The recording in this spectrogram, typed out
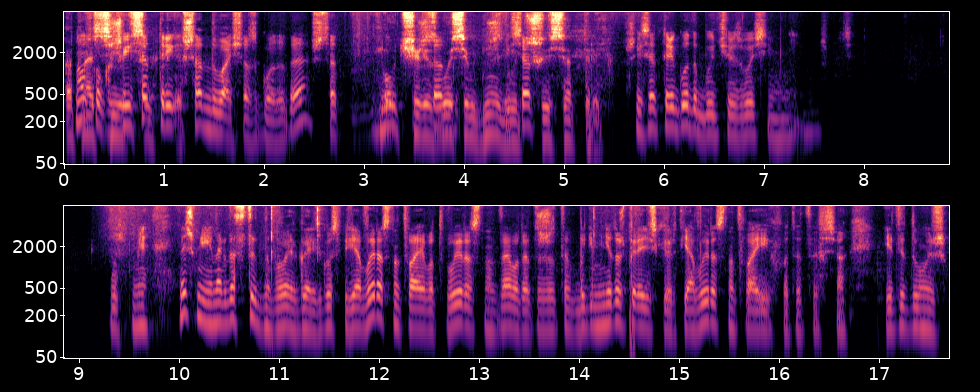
Ну, относиться. сколько? 63, 62 сейчас года, да? 60, Ну, через 60 8 дней будет 60 63. 63 года будет через 8 дней. Господи. Мне, знаешь, мне иногда стыдно бывает говорить, господи, я вырос на твоих, вот вырос на, да, вот это же, это, мне тоже периодически говорят, я вырос на твоих, вот это все. И ты думаешь,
